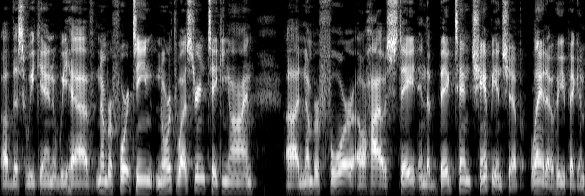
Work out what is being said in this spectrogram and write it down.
of this weekend, we have number 14 Northwestern taking on uh, number four Ohio State in the Big Ten championship. Lando, who you picking?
